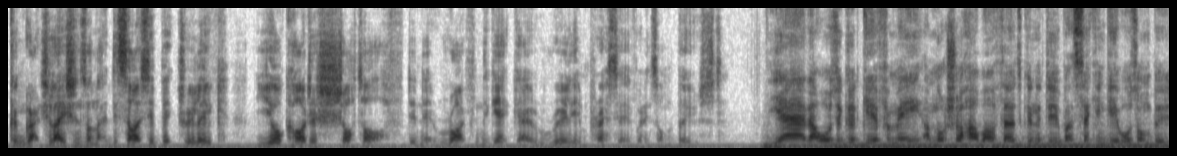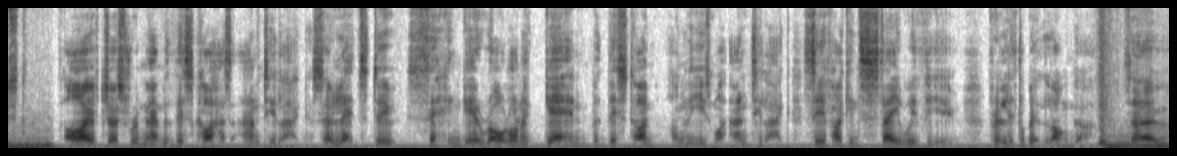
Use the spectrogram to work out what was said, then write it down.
Congratulations on that decisive victory, Luke. Your car just shot off, didn't it, right from the get go? Really impressive when it's on boost. Yeah, that was a good gear for me. I'm not sure how well third's going to do, but second gear was on boost. I've just remembered this car has anti lag, so let's do second gear roll on again, but this time I'm going to use my anti lag, see if I can stay with you for a little bit longer. So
